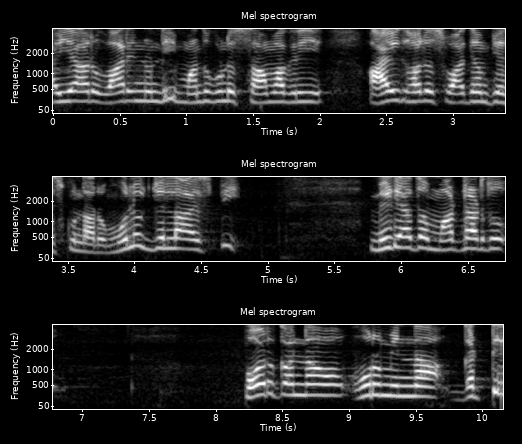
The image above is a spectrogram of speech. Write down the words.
అయ్యారు. వారి నుండి మందుగుండు సామాగ్రి ఆయుధాలు స్వాధీనం చేసుకున్నారు. ములుగు జిల్లా ఎస్పీ మీడియాతో మాట్లాడుతూ పోరుకన్నా ఊరు మిన్న గట్టి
